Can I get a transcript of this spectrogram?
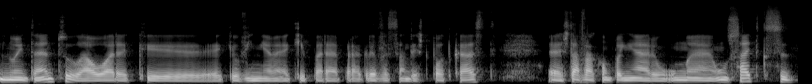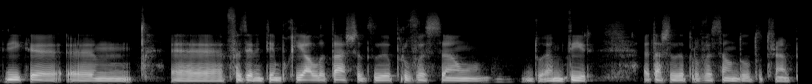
No entanto, à hora que, que eu vinha aqui para, para a gravação deste podcast, estava a acompanhar uma, um site que se dedica hum, a fazer em tempo real a taxa de aprovação, a medir a taxa de aprovação do, do Trump.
